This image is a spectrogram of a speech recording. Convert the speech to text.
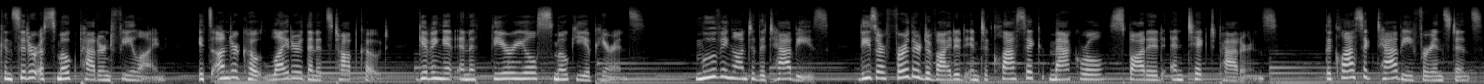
consider a smoke-patterned feline, its undercoat lighter than its topcoat, giving it an ethereal, smoky appearance. Moving on to the tabbies, these are further divided into classic, mackerel, spotted, and ticked patterns. The classic tabby, for instance,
